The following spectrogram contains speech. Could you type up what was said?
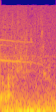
you.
